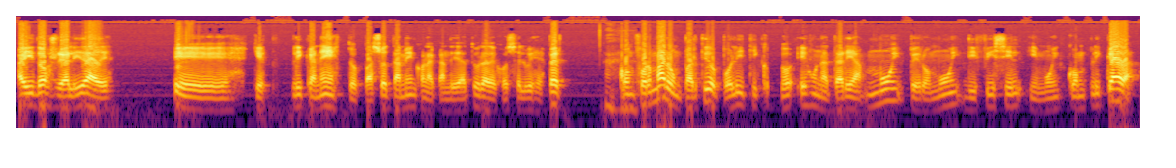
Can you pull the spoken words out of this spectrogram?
hay dos realidades que explican esto. Pasó también con la candidatura de José Luis Espert. Conformar un partido político es una tarea muy, pero muy difícil y muy complicada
